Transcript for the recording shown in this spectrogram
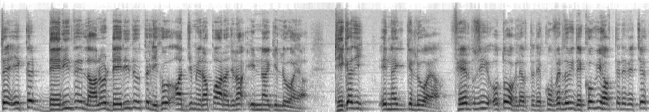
ਤੇ ਇੱਕ ਡੇਰੀ ਦੇ ਲਾ ਲਓ ਡੇਰੀ ਦੇ ਉੱਤੇ ਲਿਖੋ, ਅੱਜ ਮੇਰਾ ਭਾਰਾ ਜਿਹੜਾ ਇੰਨਾ ਕਿਲੋ ਆਇਆ। ਠੀਕ ਆ ਜੀ? ਇੰਨਾ ਕਿ ਕਿਲੋ ਆਇਆ। ਫਿਰ ਤੁਸੀਂ ਉਹ ਤੋਂ ਅਗਲੇ ਹਫ਼ਤੇ ਦੇਖੋ, ਫਿਰ ਤੁਸੀਂ ਦੇਖੋ ਵੀ ਹਫ਼ਤੇ ਦੇ ਵਿੱਚ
